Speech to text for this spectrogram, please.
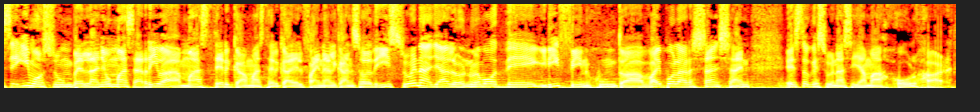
20 de la noche, seguimos un peldaño más arriba, más cerca, más cerca del Final Cansod y suena ya lo nuevo de Griffin junto a Bipolar Sunshine. Esto que suena se llama Whole Heart.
